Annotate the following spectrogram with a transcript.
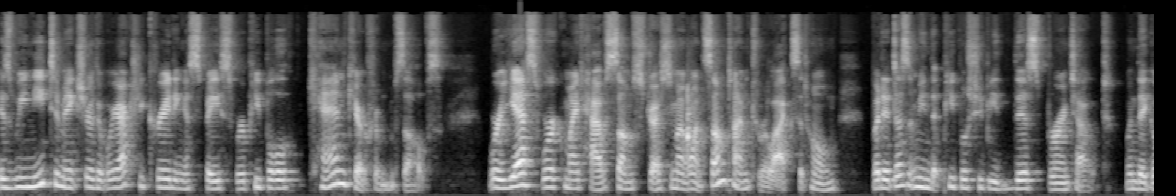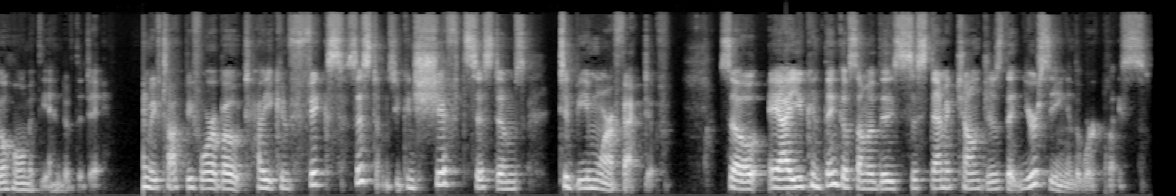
is we need to make sure that we're actually creating a space where people can care for themselves. Where, yes, work might have some stress, you might want some time to relax at home, but it doesn't mean that people should be this burnt out when they go home at the end of the day. And we've talked before about how you can fix systems, you can shift systems to be more effective. So, AI, you can think of some of these systemic challenges that you're seeing in the workplace.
